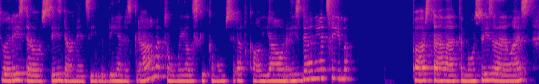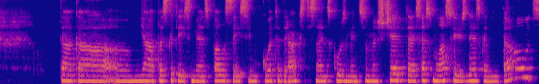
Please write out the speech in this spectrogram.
To ir izdevusi izdevniecība dienas grāmata. Un lieliski, ka mums ir atkal jauna izdevniecība pārstāvēta mūsu izvēlēs. Tā kā, um, jā, paskatīsimies, palasīsim, ko tad raksta Svens Kuzmins. Un man šķiet, es esmu lasījusi diezgan daudz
